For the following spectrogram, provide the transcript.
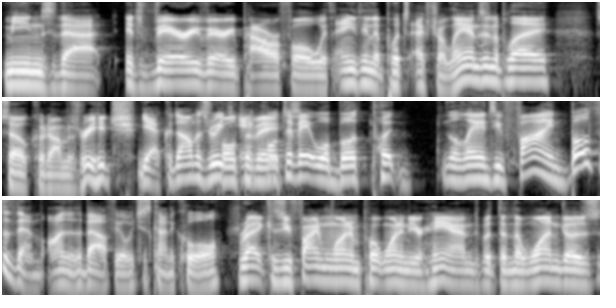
means that it's very, very powerful with anything that puts extra lands into play. So Kodama's Reach. Yeah, Kodama's Reach Cultivate. and Cultivate will both put the lands you find, both of them, onto the battlefield, which is kind of cool. Right, because you find one and put one in your hand, but then the one goes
